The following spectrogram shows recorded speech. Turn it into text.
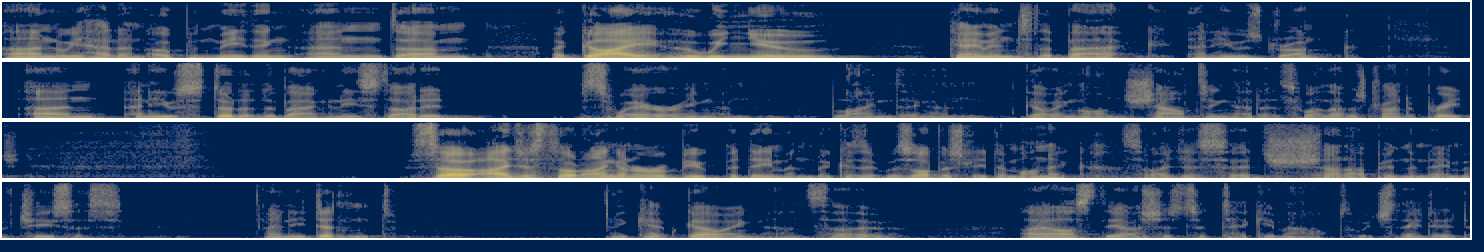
and we had an open meeting, and um, a guy who we knew came into the back, and he was drunk, and and he stood at the back, and he started swearing and blinding and going on, shouting at us while I was trying to preach. So I just thought, I'm going to rebuke the demon because it was obviously demonic. So I just said, Shut up in the name of Jesus. And he didn't. He kept going. And so I asked the ushers to take him out, which they did.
